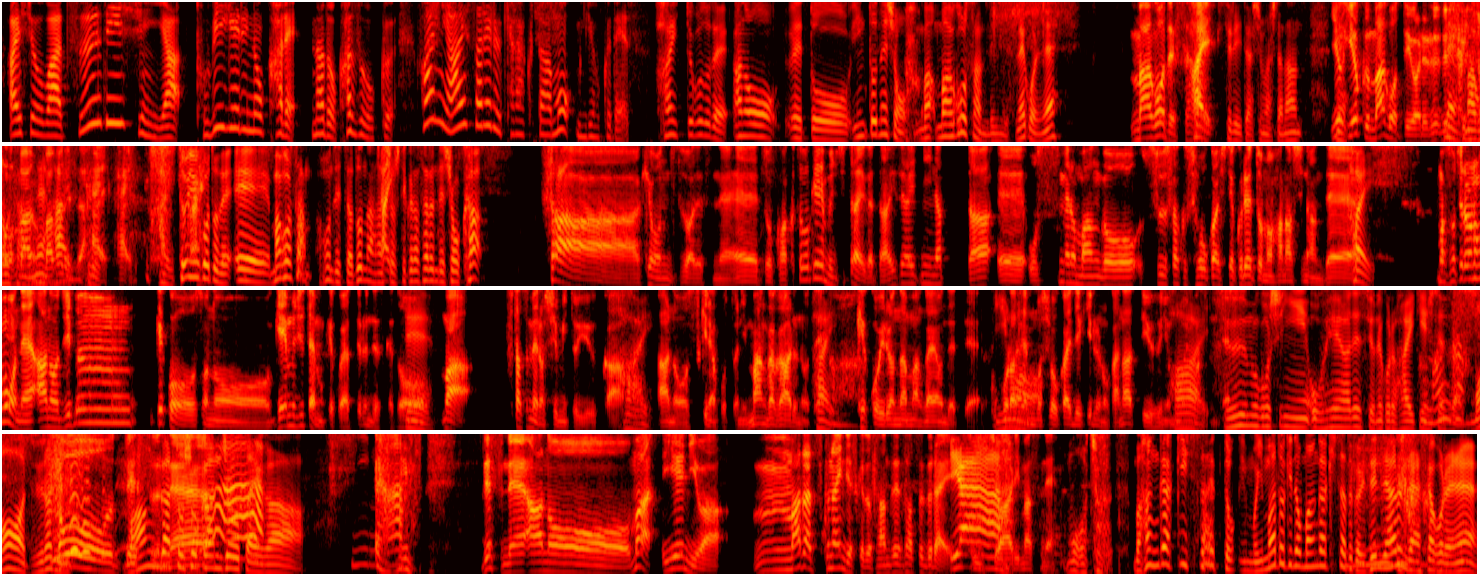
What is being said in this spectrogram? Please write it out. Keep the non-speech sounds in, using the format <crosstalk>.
愛称は 2D シンや飛び蹴りの彼など数多くファンに愛されるキャラクターも魅力ですはいということであのえっ、とイントネーション、ま、孫さんでいいんですねこれね孫です。はい。失礼いたしましたなんよよく孫って言われるんですけど、ね孫さんねま孫です。はいはいはい。はいということで、えー、孫さん本日はどんな話をしてくださるんでしょうか、さあ、本日はですね、えっ、と格闘ゲーム自体が題材になった、えーおすすめの漫画を数作紹介してくれとの話なんで、はい。まあそちらの方ね、あの自分結構そのゲーム自体も結構やってるんですけど、ええ。まあ二つ目の趣味というか、はい。あの好きなことに漫画があるので、はい。結構いろんな漫画読んでて、ここら辺も紹介できるのかなっていうふうに思います、ね。ズーム越しにお部屋ですよねこれ拝見してたら。まあずらり。そうですね。漫画図書館状態が。<laughs> いいなですね、あのーまあ家には、うんまだ少ないんですけど、3000冊ぐらい一応ありますね。もうちょ漫画喫茶ともう今時の漫画喫茶とかに全然あるんじゃないですかこれね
